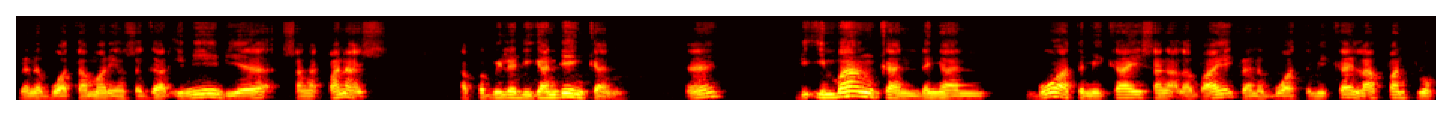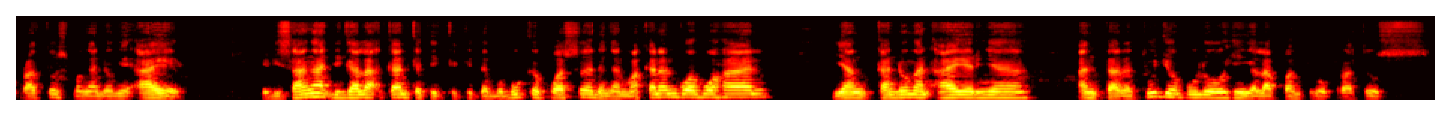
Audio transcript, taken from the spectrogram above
kerana buah tamar yang segar ini dia sangat panas apabila digandingkan eh diimbangkan dengan buah temikai sangatlah baik kerana buah temikai 80% mengandungi air. Jadi sangat digalakkan ketika kita berbuka puasa dengan makanan buah-buahan yang kandungan airnya antara 70 hingga 80%.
